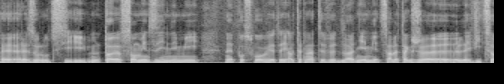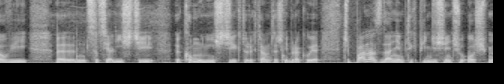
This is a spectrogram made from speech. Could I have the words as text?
e, rezolucji. To są między innymi e, posłowie tej alternatywy dla Niemiec, ale także e, lewicowi, socjaliści, komuniści, których tam też nie brakuje. Czy pana zdaniem tych 58,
